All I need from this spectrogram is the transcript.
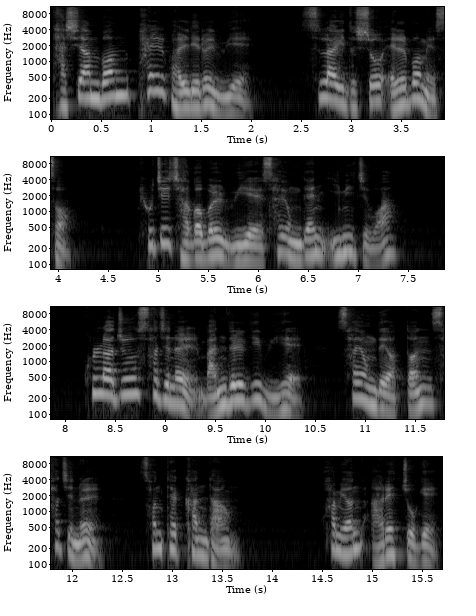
다시 한번 파일 관리를 위해 슬라이드 쇼 앨범에서 표지 작업을 위해 사용된 이미지와 콜라주 사진을 만들기 위해 사용되었던 사진을 선택한 다음 화면 아래쪽에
